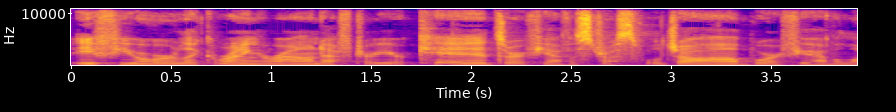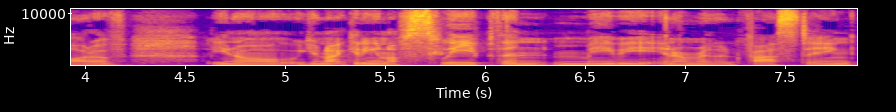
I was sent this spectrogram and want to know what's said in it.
if you're like running around after your kids, or if you have a stressful stressful job or if you have a lot of, you know, you're not getting enough sleep, then maybe intermittent fasting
